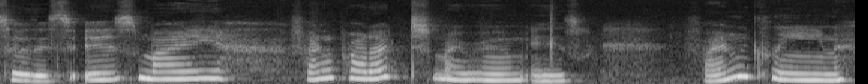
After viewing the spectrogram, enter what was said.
So this is my final product. My room is finally clean,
